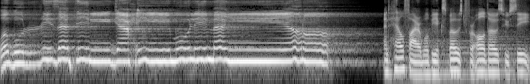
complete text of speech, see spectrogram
وبرزت الجحيم لمن يرى and hellfire will be exposed for all those who see.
